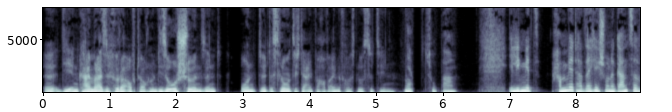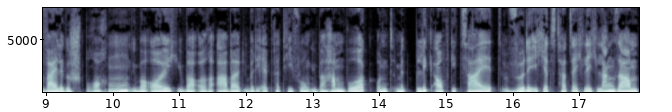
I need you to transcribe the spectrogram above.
äh, die in keinem Reiseführer auftauchen und die so schön sind. Und äh, das lohnt sich da einfach auf eigene Faust loszuziehen. Ja, super. Ihr Lieben, jetzt haben wir tatsächlich schon eine ganze Weile gesprochen über euch, über eure Arbeit, über die Elbvertiefung, über Hamburg. Und mit Blick auf die Zeit würde ich jetzt tatsächlich langsam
